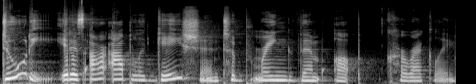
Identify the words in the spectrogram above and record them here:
duty, it is our obligation to bring them up correctly.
